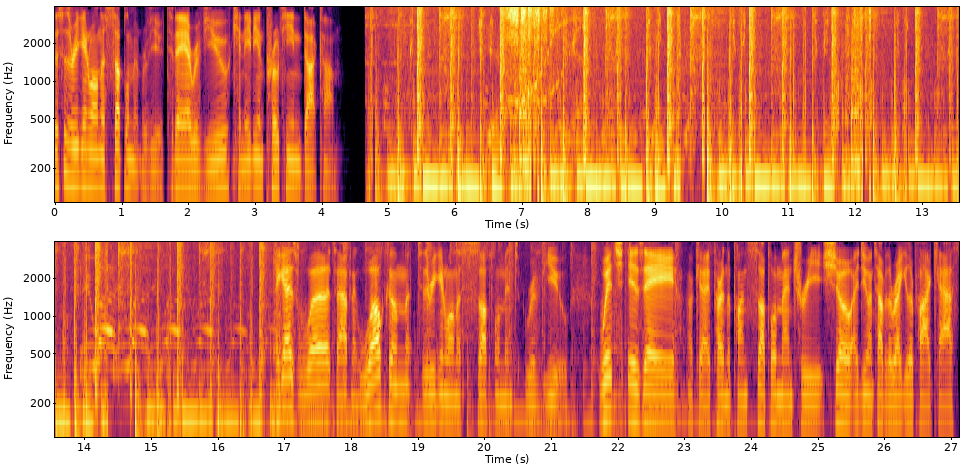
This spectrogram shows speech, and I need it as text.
This is Regained Wellness Supplement Review. Today I review CanadianProtein.com. Hey guys, what's happening? Welcome to the Regained Wellness Supplement Review, which is a, okay, pardon the pun, supplementary show I do on top of the regular podcast.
